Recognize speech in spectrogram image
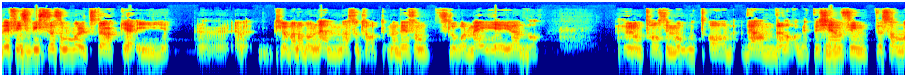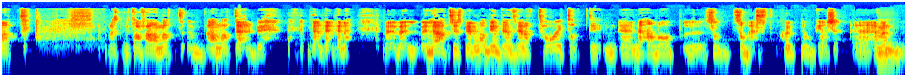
Det finns vissa som har varit stökiga i eh, klubbarna de lämnar såklart. Men det som slår mig är ju ändå hur de tas emot av det andra laget. Det känns inte som att vad ska vi ta för annat, annat derby? Lazio-spelarna hade inte ens velat ta i Totti eh, när han var eh, som, som bäst. Sjukt nog kanske. Eh, men,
